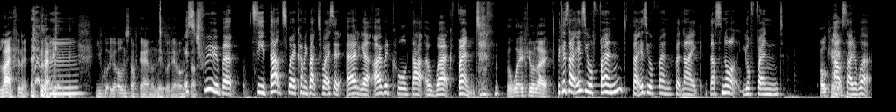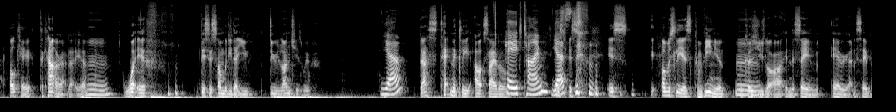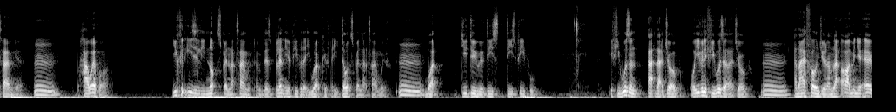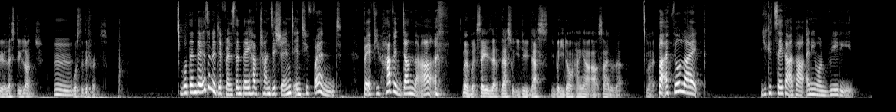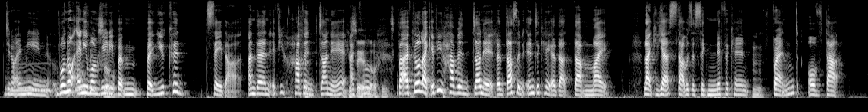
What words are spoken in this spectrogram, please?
Life, innit? like Mm. you've got your own stuff going on, they've got their own It's stuff. true, but see, that's where coming back to what I said earlier, I would call that a work friend But what if you're like, because that is your friend. That is your friend, but like, that's not your friend okay, outside of work. okay, to counteract that, yeah. Mm. What if this is somebody that you do lunches with? Yeah. That's technically outside of Paid time. Yes. It's, it's, it's it- obviously it's convenient because Mm. you lot are in the same area at the same time, yeah. Mm. However, you could easily not spend that time with them. There's plenty of people that you work with that you don't spend that time with. Mm. What do you do with these these people? If you wasn't at that job, or even if you was at that job, Mm. and I phoned you and I'm like, "Oh, I'm in your area. Let's do lunch." Mm. What's the difference? Well, then there isn't a difference. Then they have transitioned into friend. But if you haven't done that, No, but say that that's what you do. That's but you don't hang out outside of that. Like, but I feel like you could say that about anyone, really. Do you know what I mean? Well, not anyone really, so. but but you could say that. And then if you haven't done it, I say feel, a lot of things. But I feel like if you haven't done it, then that's an indicator that that might, like, yes, that was a significant Mm. friend of that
